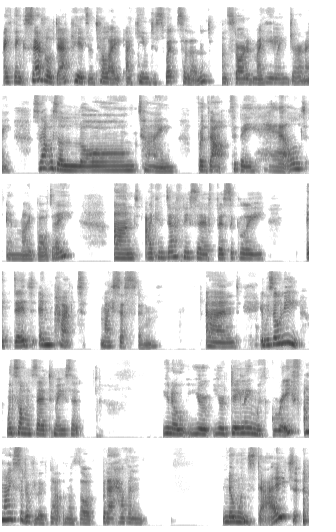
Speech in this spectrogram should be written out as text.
I think, several decades until I, I came to Switzerland and started my healing journey. So that was a long time for that to be held in my body. And I can definitely say physically, it did impact my system. And it was only when someone said to me, said, you know you're you're dealing with grief. And i sort of looked at them and thought but i haven't no one's died.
